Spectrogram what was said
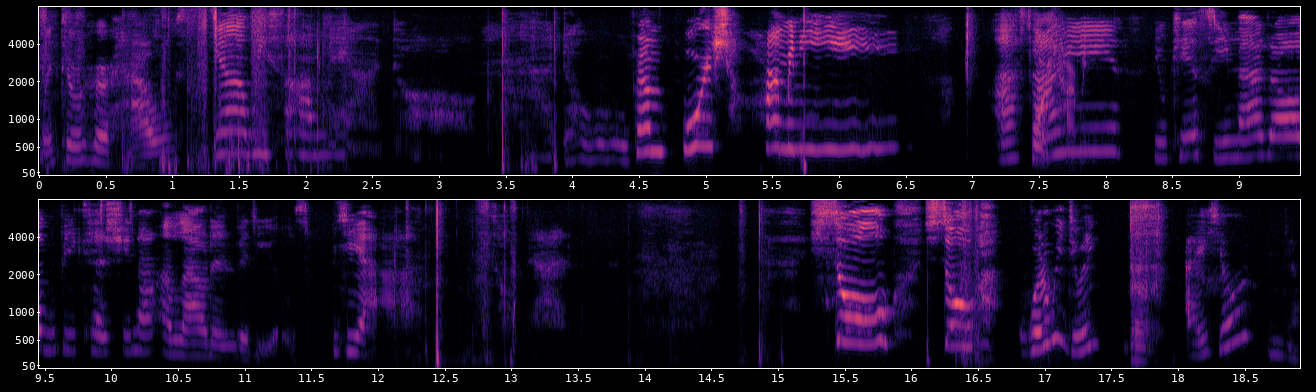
went to her house. Yeah, we saw Mad Dog. Dog. From Force Harmony. Uh, sorry, Harmony. you can't see Mad Dog because she's not allowed in videos. Yeah. So bad. So, so, what are we doing? I don't know.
